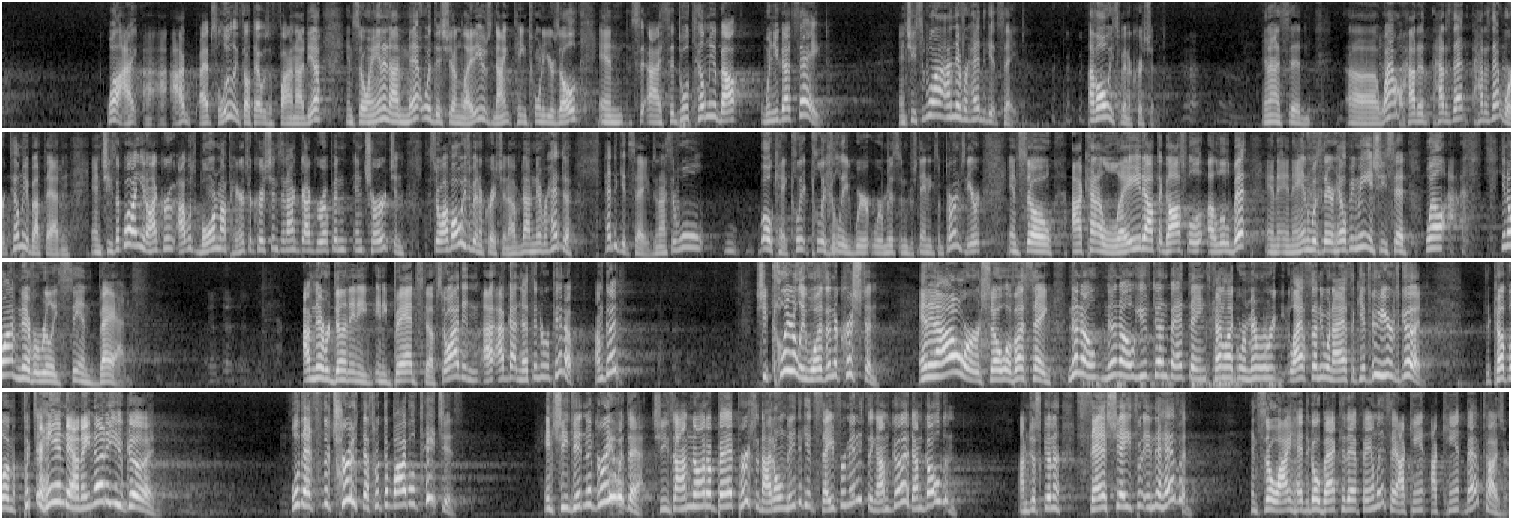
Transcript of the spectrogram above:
Well, I, I, I, absolutely thought that was a fine idea. And so Ann and I met with this young lady who was 19, 20 years old. And I said, Well, tell me about when you got saved. And she said, Well, I never had to get saved. I've always been a Christian. And I said, uh, wow, how, did, how, does that, how does that work? Tell me about that. And, and she's like, well, you know, I, grew, I was born, my parents are Christians, and I, I grew up in, in church, and so I've always been a Christian. I've, I've never had to, had to get saved. And I said, well, okay, clearly we're, we're misunderstanding some terms here. And so I kind of laid out the gospel a little bit, and, and Ann was there helping me, and she said, well, you know, I've never really sinned bad. I've never done any, any bad stuff, so I didn't, I, I've got nothing to repent of. I'm good. She clearly wasn't a Christian. And an hour or so of us saying, no, no, no, no, you've done bad things. Kind of like remember last Sunday when I asked the kids, who here's good? A couple of them, put your hand down, ain't none of you good. Well, that's the truth. That's what the Bible teaches. And she didn't agree with that. She's, I'm not a bad person. I don't need to get saved from anything. I'm good. I'm golden. I'm just going to sashay into heaven. And so I had to go back to that family and say, I can't, I can't baptize her.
